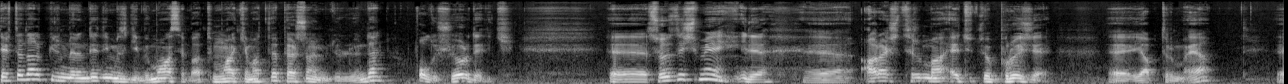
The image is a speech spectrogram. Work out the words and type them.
Defterdarlık birimlerinin dediğimiz gibi muhasebat, muhakemat ve personel müdürlüğünden oluşuyor dedik. Ee, sözleşme ile e, araştırma, etüt ve proje e, yaptırmaya e,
